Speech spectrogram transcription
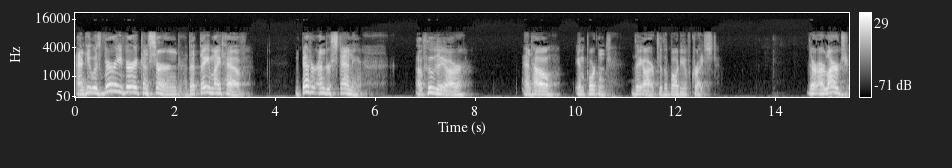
And he was very, very concerned that they might have better understanding of who they are and how important they are to the body of Christ. There are large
